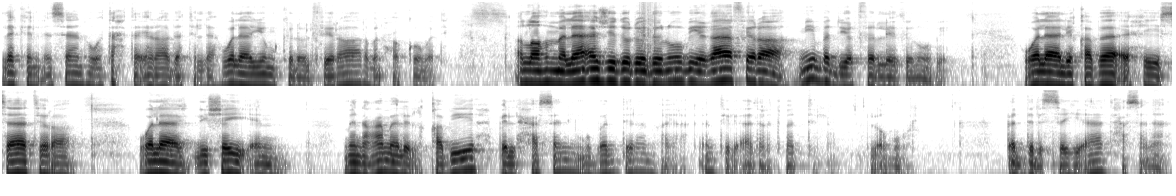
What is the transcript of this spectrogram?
لكن الإنسان هو تحت إرادة الله ولا يمكن الفرار من حكومتك. اللهم لا أجد لذنوبي غافرا. مين بده يغفر لي ذنوبي ولا لقبائحي ساترا ولا لشيء من عمل القبيح بالحسن مبدلا غيرك. أنت اللي قادر تبدل الأمور. بدل السيئات حسنات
